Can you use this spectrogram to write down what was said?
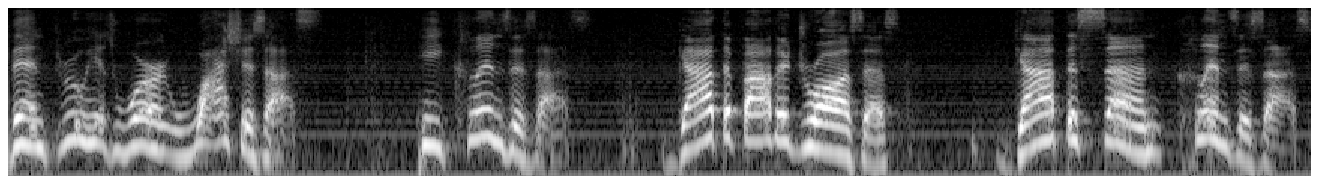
then through his word washes us. He cleanses us. God the Father draws us. God the Son cleanses us.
